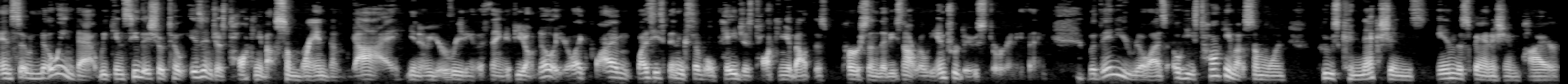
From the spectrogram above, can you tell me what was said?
And so, knowing that, we can see that Chouteau isn't just talking about some random guy. You know, you're reading the thing. If you don't know it, you're like, why, why is he spending several pages talking about this person that he's not really introduced or anything? But then you realize, oh, he's talking about someone whose connections in the Spanish Empire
